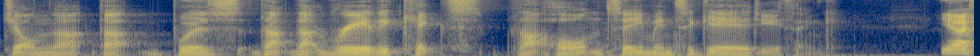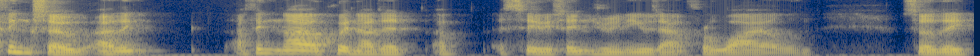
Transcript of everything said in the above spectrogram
John? That that was that that really kicked that Horton team into gear. Do you think? Yeah, I think so. I think I think Niall Quinn had a, a, a serious injury and he was out for a while, and so they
